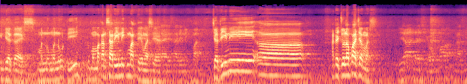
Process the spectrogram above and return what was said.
Ini dia guys, menu-menu di rumah makan Sari Nikmat ya mas ya. Sari nikmat. Jadi ini eh, ada jual apa aja mas? Dia ada siomay, nasi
